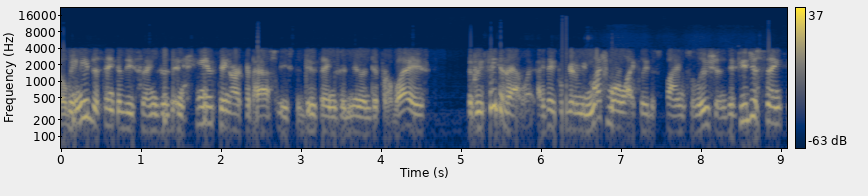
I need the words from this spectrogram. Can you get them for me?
but we need to think of these things as enhancing our capacities to do things in new and different ways. If we think of that way, I think we're going to be much more likely to find solutions. If you just think,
